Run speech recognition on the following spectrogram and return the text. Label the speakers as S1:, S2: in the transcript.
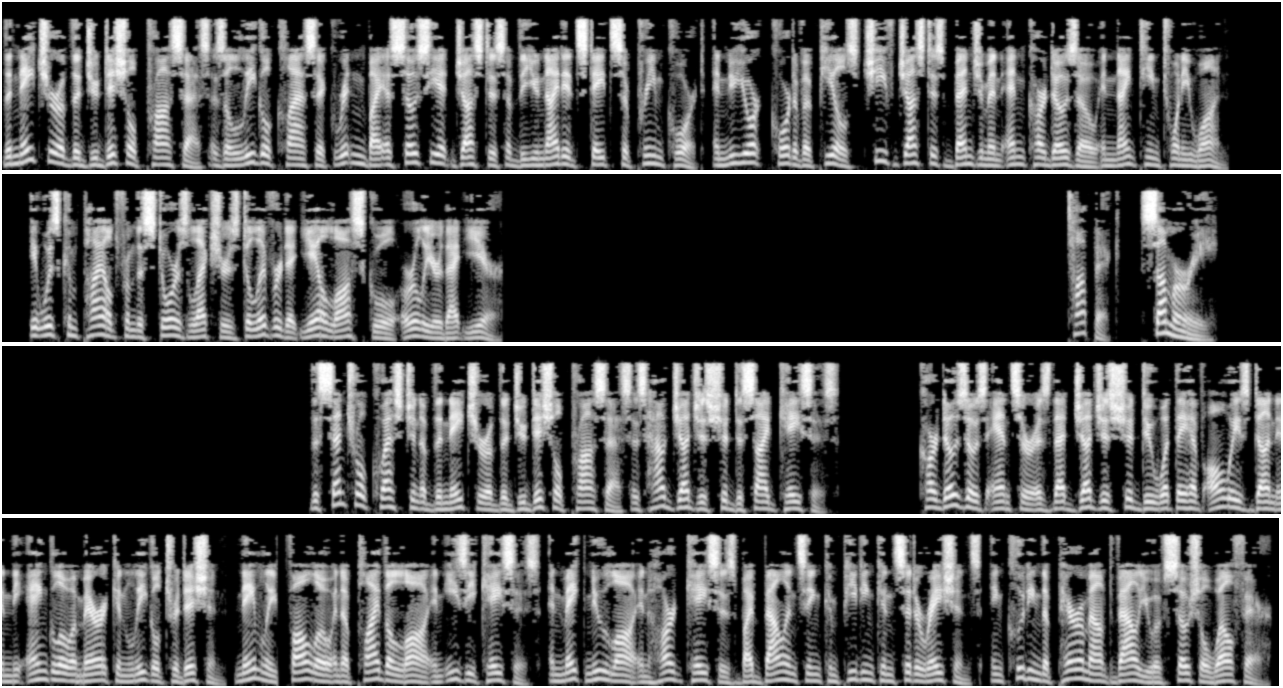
S1: The Nature of the Judicial Process is a legal classic written by Associate Justice of the United States Supreme Court, and New York Court of Appeals Chief Justice Benjamin N. Cardozo in 1921. It was compiled from the Storrs lectures delivered at Yale Law School earlier that year. Summary The central question of the nature of the judicial process is how judges should decide cases. Cardozo's answer is that judges should do what they have always done in the Anglo-American legal tradition, namely, follow and apply the law in easy cases, and make new law in hard cases by balancing competing considerations, including the paramount value of social welfare.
